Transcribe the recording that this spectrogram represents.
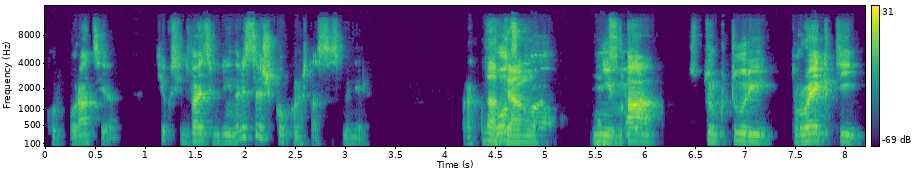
корпорация, ти ако си 20 години, нали сеш колко неща са сменили? Ръководства, да, тя... нива, структури, проекти,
